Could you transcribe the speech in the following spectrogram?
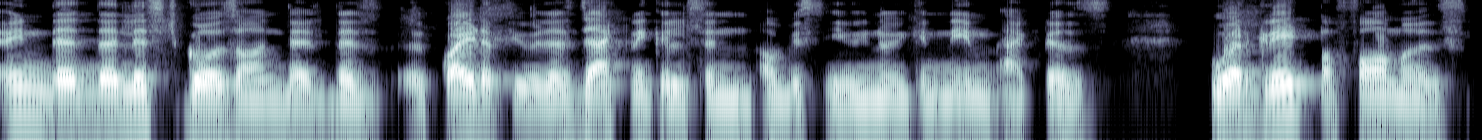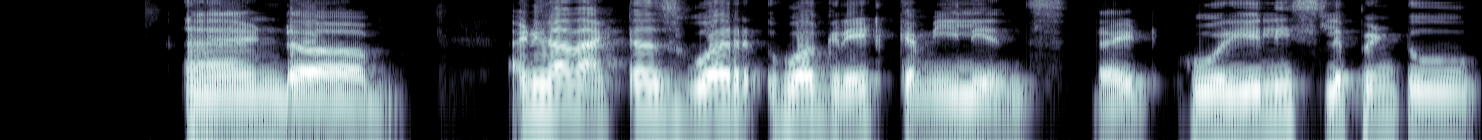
I mean, the, the list goes on. There's there's uh, quite a few. There's Jack Nicholson, obviously. You know, you can name actors who are great performers, and uh, and you have actors who are who are great chameleons, right? Who really slip into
